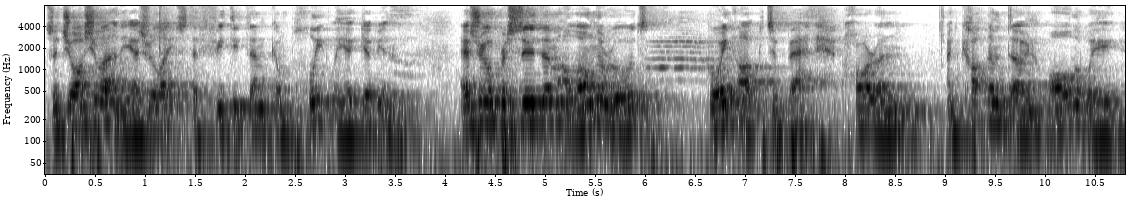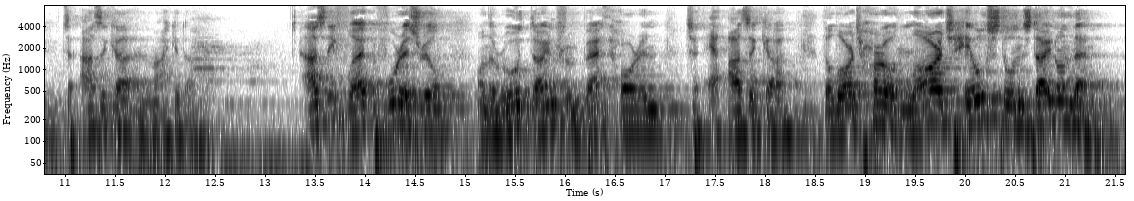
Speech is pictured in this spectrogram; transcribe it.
So Joshua and the Israelites defeated them completely at Gibeon. Israel pursued them along the road, going up to Beth Horon, and cut them down all the way to Azekah and Makkedah. As they fled before Israel on the road down from Beth Horon to Azekah, the Lord hurled large hailstones down on them,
